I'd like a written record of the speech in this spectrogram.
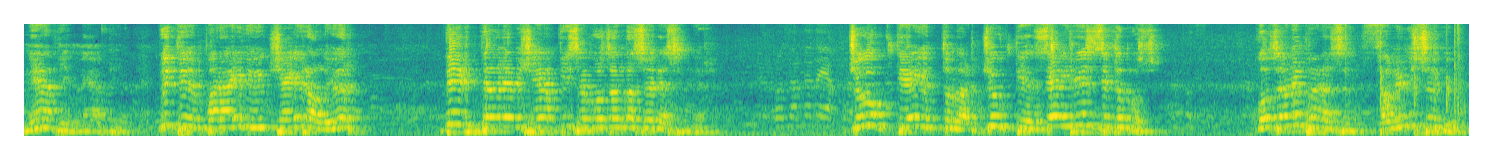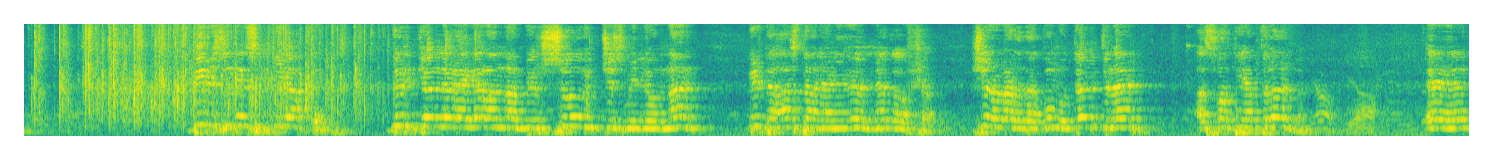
Ne yapayım, ne yapayım? Bütün parayı büyük şehir alıyor. Bir tane bir şey yaptıysa Kozan'da söylesinler. Cuk diye yuttular. Cuk diye. Zehri sıkı buz. Kozan'ın parası. Samimi söylüyorum. Birisi de sıkı yaptık. Bir göllere yalandan bir su 300 milyondan bir de hastanenin önüne kavşak. Şuralara da kumu döktüler. Asfaltı yaptılar mı? Yok. Yok. Ee,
